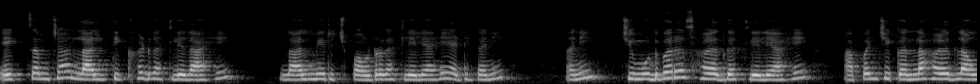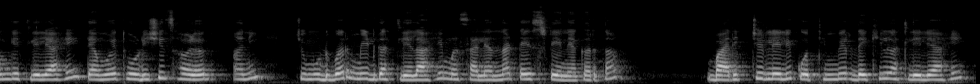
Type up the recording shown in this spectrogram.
एक चमचा लाल तिखट घातलेला आहे. लाल मिरची पावडर घातलेली आहे या ठिकाणी. आणि चिमूटभरच हळद घातलेली आहे. आपण चिकनला हळद लावून घेतलेली आहे. त्यामुळे थोडीशीच हळद आणि चिमूटभर मीठ घातलेलं आहे मसाल्यांना टेस्ट येण्याकरता. बारीक चिरलेली कोथिंबीर देखील घातलेली आहे.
